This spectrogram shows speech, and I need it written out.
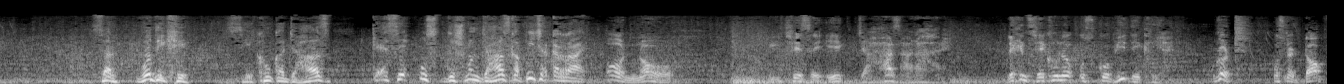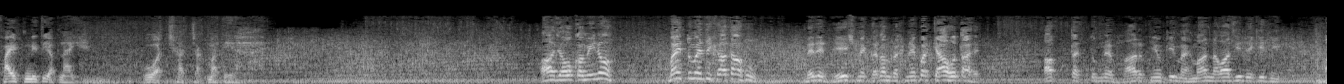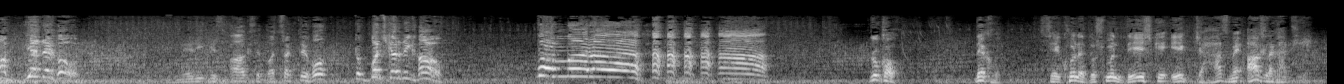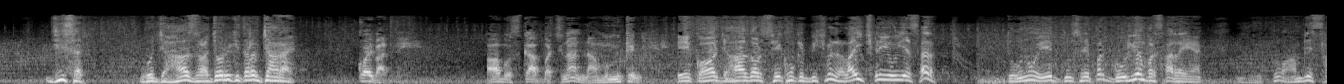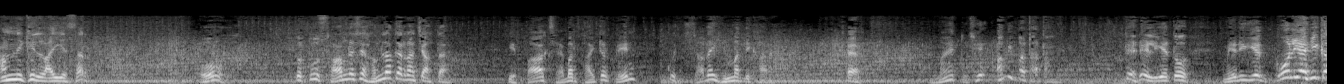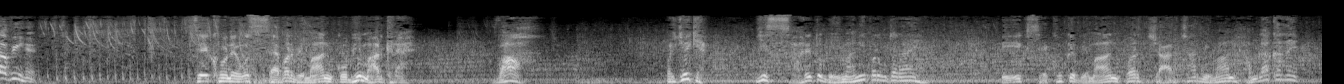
सर वो देखिए सिखों का जहाज़ कैसे उस दुश्मन जहाज़ का पीछा कर रहा है। Oh no. पीछे से एक जहाज़ आ रहा है लेकिन शेखों ने उसको भी देख लिया है। गुड उसने डॉग फाइट नीति अपनाई है। वो अच्छा चकमा दे रहा है। आ जाओ कमीनो। मैं तुम्हें दिखाता हूँ। मेरे देश में कदम रखने पर क्या होता है? अब तक तुमने भारतीयों की मेहमान नवाजी देखी थी। अब ये देखो! मेरी इस आग से बच सकते हो तो बच कर दिखाओ। वो मारा! रुको। देखो शेखों ने दुश्मन देश के एक जहाज़ में आग लगा दी है। जी सर वो जहाज़ राजौरी की तरफ़ जा रहा है। कोई बात नहीं। अब उसका बचना नामुमकिन है। एक और जहाज़ और सेखों के बीच में लड़ाई छिड़ी हुई है सर। दोनों एक दूसरे पर गोलियाँ बरसा रहे हैं। ये तो आमने सामने की लड़ाई है सर। ओ तो तू सामने से हमला करना चाहता है? ये पाक साइबर फाइटर प्लेन कुछ ज़्यादा ही हिम्मत दिखा रहा है। खैर मैं तुझे अभी बताता हूँ। तेरे लिए तो मेरी ये गोलियाँ ही काफ़ी हैं। शेखों ने उस साइबर विमान को भी मार गिराया वाह! पर ये क्या? ये सारे तो बेईमानी पर उतर आए हैं। एक शेखों के विमान पर चार चार विमान हमला कर रहे हैं।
